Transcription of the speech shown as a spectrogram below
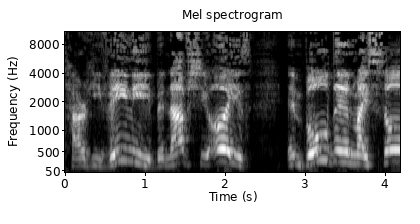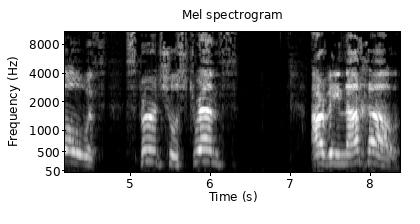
Tarhiveni benavshi ois. Embolden my soul with spiritual strength. Arvei nachal.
